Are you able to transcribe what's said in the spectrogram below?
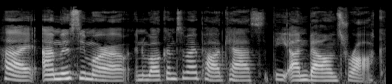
Hi, I'm Lucy Morrow, and welcome to my podcast, The Unbalanced Rock.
